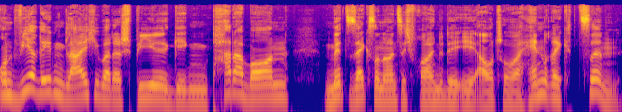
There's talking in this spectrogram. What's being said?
Und wir reden gleich über das Spiel gegen Paderborn mit 96freunde.de Autor Henrik Zinn.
